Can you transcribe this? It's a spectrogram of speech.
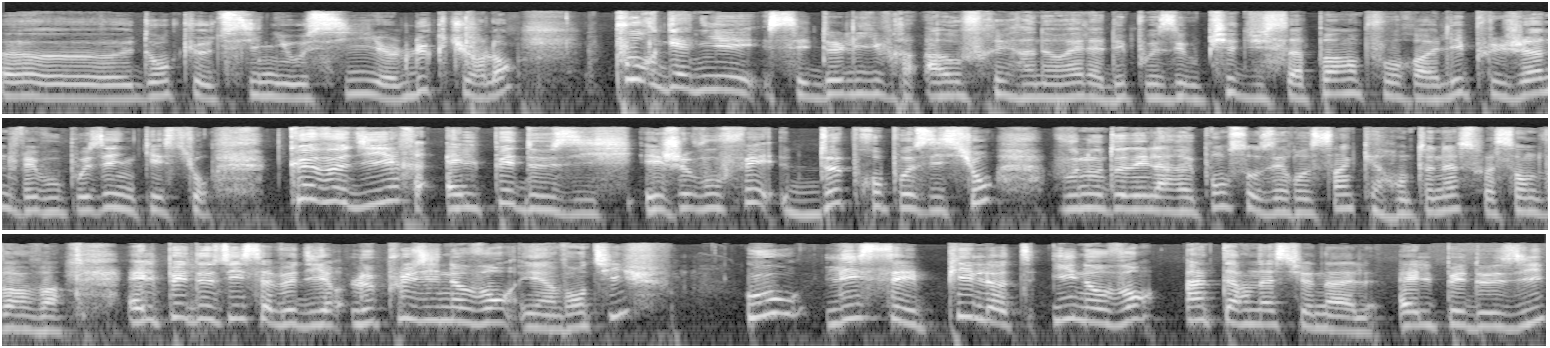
Euh, donc signé aussi Luc Turlan. Pour gagner ces deux livres à offrir à Noël, à déposer au pied du sapin pour les plus jeunes, je vais vous poser une question. Que veut dire LP2I Et je vous fais deux propositions. Vous nous donnez la réponse au 05 49 60 20 20. LP2I, ça veut dire le plus innovant et inventif ou lycée pilote innovant international LP2I,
